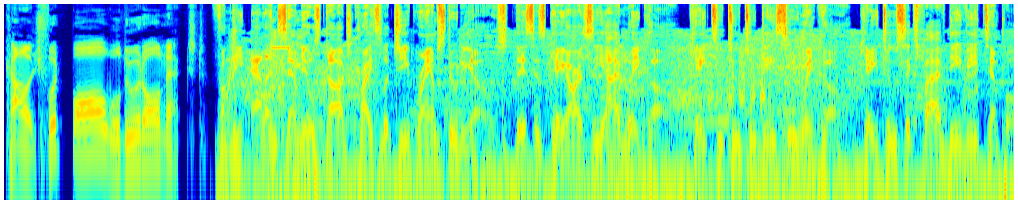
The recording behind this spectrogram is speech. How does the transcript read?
college football. We'll do it all next. From the Allen Samuels Dodge Chrysler Jeep Ram Studios, this is KRZI Waco, K222DC Waco, K265DV Temple,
